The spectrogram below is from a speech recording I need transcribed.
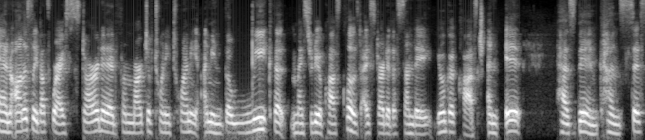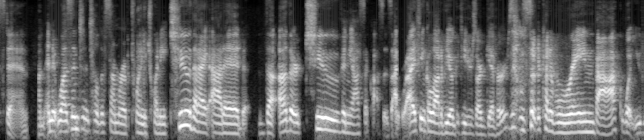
and honestly, that's where I started from March of 2020. I mean, the week that my studio class closed, I started a Sunday yoga class, and it has been consistent. Um, and it wasn't until the summer of 2022 that I added the other two vinyasa classes. I, I think a lot of yoga teachers are givers. so to kind of rein back what you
